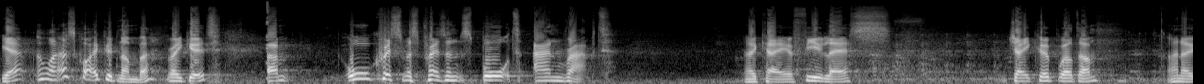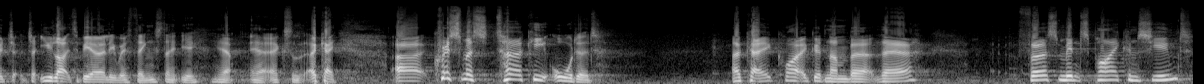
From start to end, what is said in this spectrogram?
Yeah, oh, well, that's quite a good number. Very good. Um, all Christmas presents bought and wrapped. Okay, a few less. Jacob, well done. I know you like to be early with things, don't you? Yeah, yeah, excellent. Okay, uh, Christmas turkey ordered. Okay, quite a good number there. First mince pie consumed?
